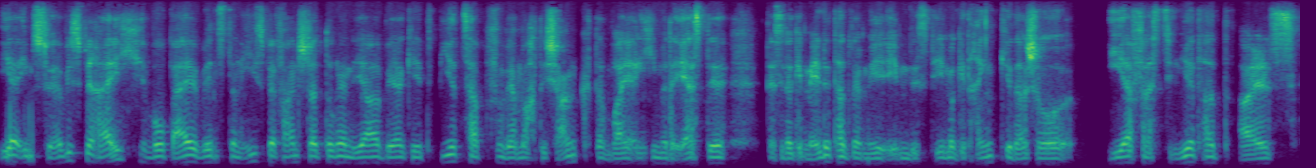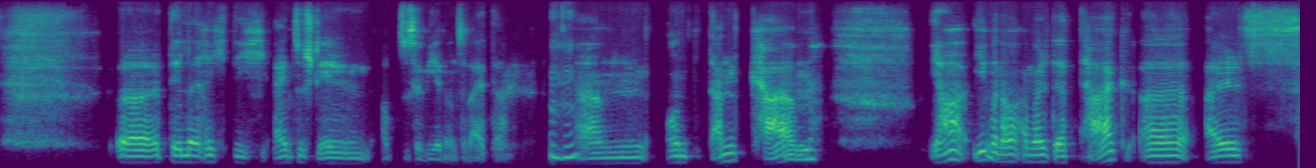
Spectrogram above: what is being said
eher im Servicebereich, wobei, wenn es dann hieß bei Veranstaltungen, ja, wer geht Bier zapfen, wer macht die Schank, dann war ich eigentlich immer der Erste, der sich da gemeldet hat, weil mir eben das Thema Getränke da schon eher fasziniert hat, als äh, Teller richtig einzustellen, abzuservieren und so weiter. Mhm. Ähm, und dann kam ja irgendwann auch einmal der Tag, äh, als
